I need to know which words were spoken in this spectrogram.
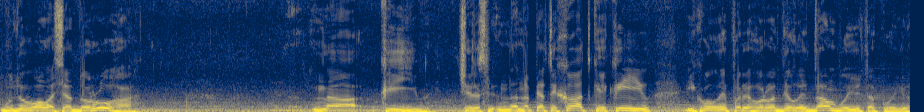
будувалася дорога на Київ. Через на п'ятихатки Київ, і коли перегородили дамбою такою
